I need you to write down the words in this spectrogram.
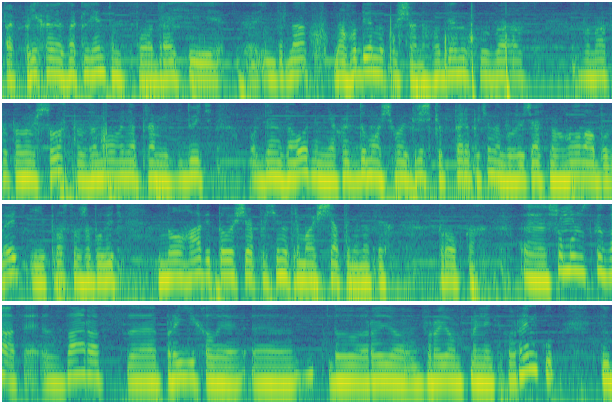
Так, приїхали за клієнтом по адресі е, інтернат. На годиннику що? На годиннику зараз 12.06, замовлення прям йдуть один за одним. Я хоч думав, що трішки перепочину, бо вже чесно голова болить і просто вже болить нога від того, що я постійно тримаю щеплення на цих пробках. Е, Що можу сказати? Зараз е, приїхали е, до район, в район Хмельницького ринку. Тут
